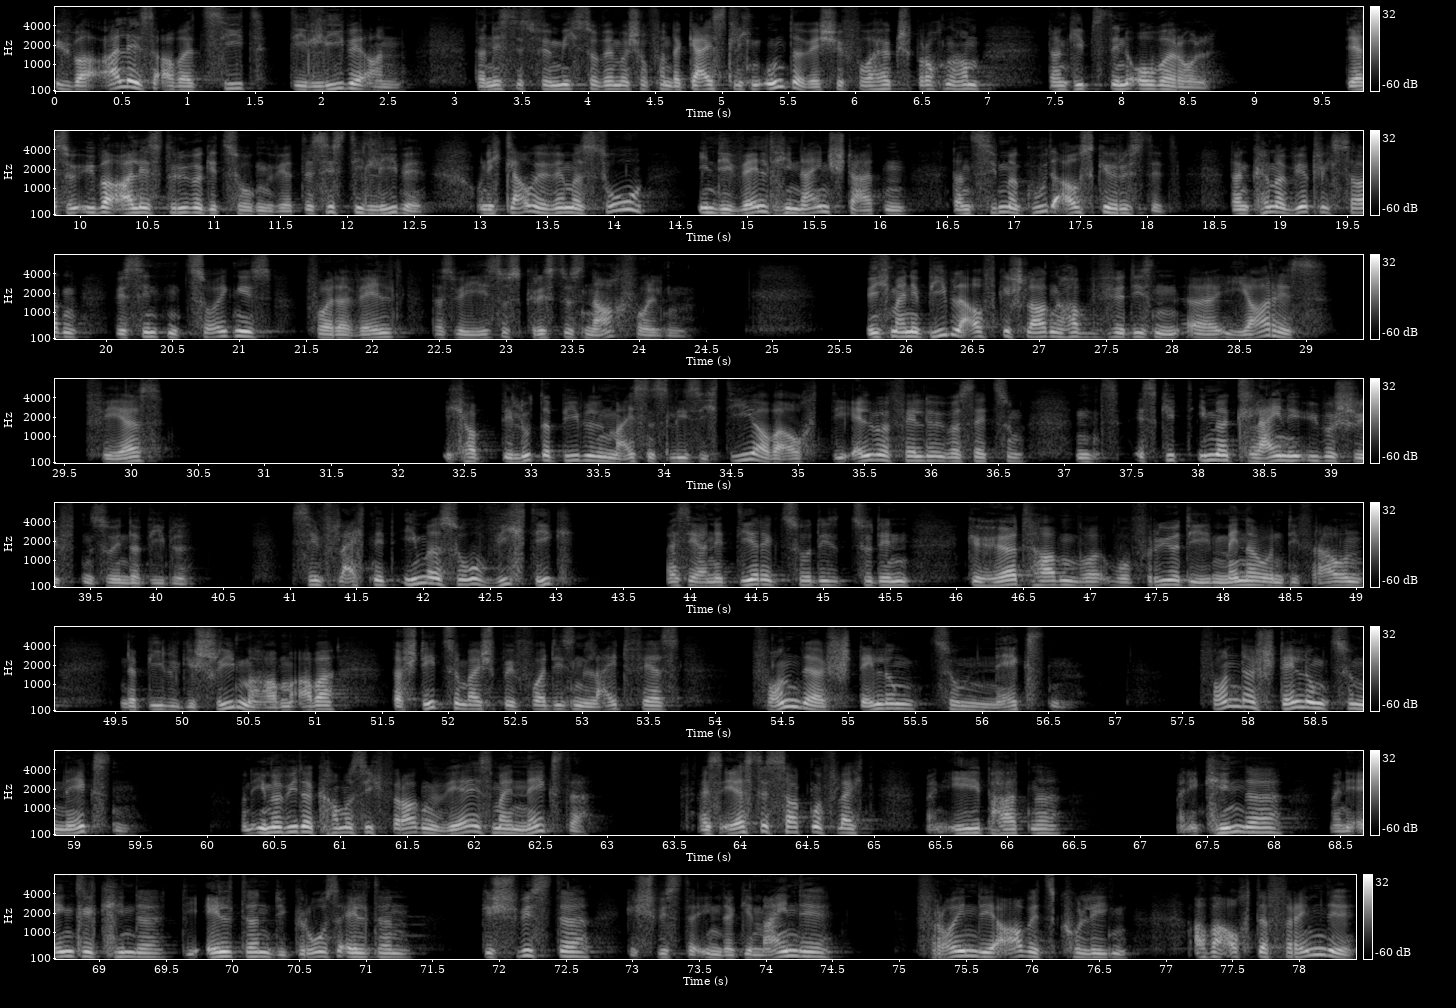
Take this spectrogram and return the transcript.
über alles aber zieht die Liebe an, dann ist es für mich so, wenn wir schon von der geistlichen Unterwäsche vorher gesprochen haben, dann gibt es den Overall, der so über alles drüber gezogen wird. Das ist die Liebe. Und ich glaube, wenn wir so in die Welt hineinstarten, dann sind wir gut ausgerüstet. Dann können wir wirklich sagen, wir sind ein Zeugnis vor der Welt, dass wir Jesus Christus nachfolgen. Wie ich meine Bibel aufgeschlagen habe für diesen äh, Jahresvers, ich habe die Lutherbibel, meistens lese ich die, aber auch die Elberfelder Übersetzung. Und es gibt immer kleine Überschriften so in der Bibel. Sie sind vielleicht nicht immer so wichtig, weil sie ja nicht direkt zu, die, zu den gehört haben, wo, wo früher die Männer und die Frauen in der Bibel geschrieben haben. Aber da steht zum Beispiel vor diesem Leitvers von der Stellung zum Nächsten. Von der Stellung zum Nächsten. Und immer wieder kann man sich fragen, wer ist mein Nächster? Als erstes sagt man vielleicht mein Ehepartner, meine Kinder, meine Enkelkinder, die Eltern, die Großeltern, Geschwister, Geschwister in der Gemeinde, Freunde, Arbeitskollegen, aber auch der Fremde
